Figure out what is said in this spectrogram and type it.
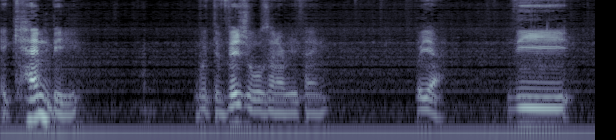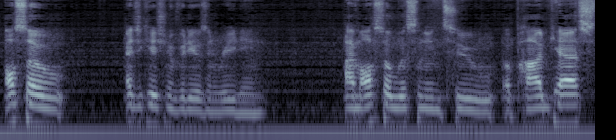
it can be with the visuals and everything but yeah the also educational videos and reading I'm also listening to a podcast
